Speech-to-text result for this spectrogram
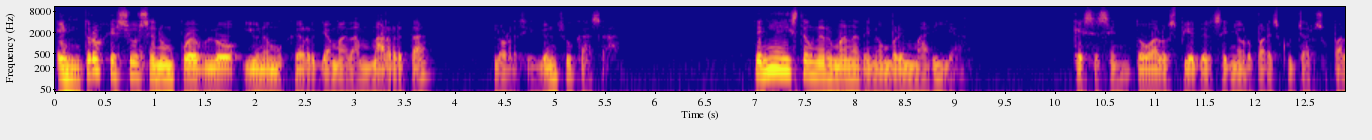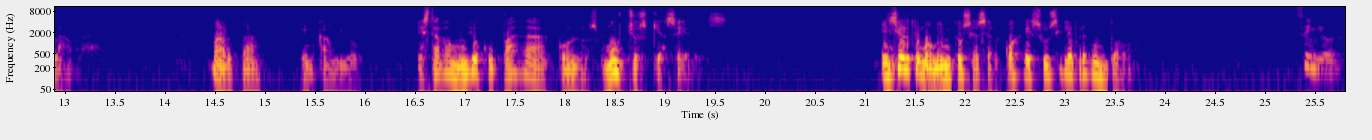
entró Jesús en un pueblo y una mujer llamada Marta lo recibió en su casa. Tenía esta una hermana de nombre María, que se sentó a los pies del Señor para escuchar su palabra. Marta, en cambio, estaba muy ocupada con los muchos quehaceres. En cierto momento se acercó a Jesús y le preguntó, Señor,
